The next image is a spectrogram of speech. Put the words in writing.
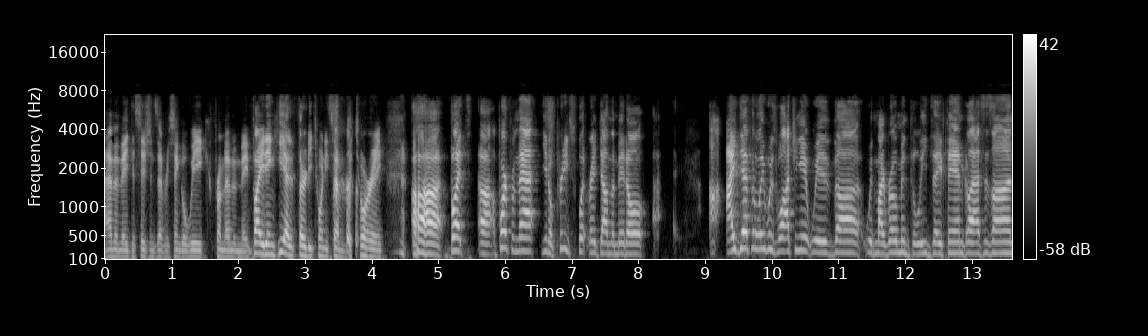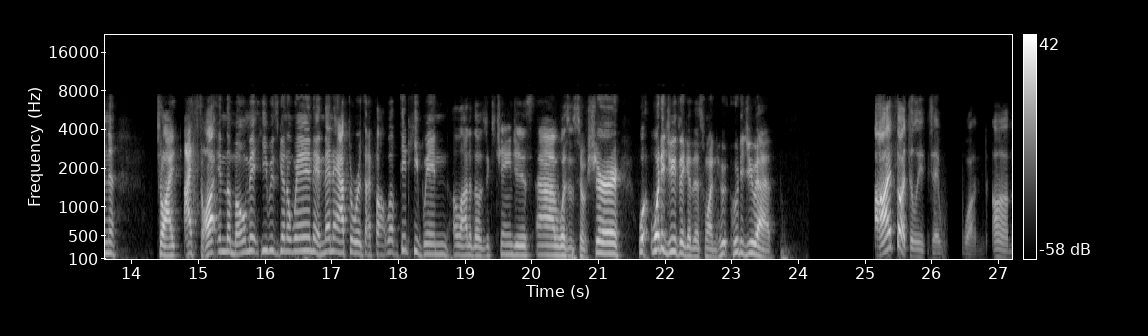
MMA decisions every single week from MMA fighting. He had a 30-27 victory. Uh, but uh, apart from that, you know, pretty split right down the middle. I, I definitely was watching it with uh, with my Roman Dolidze fan glasses on. So I, I thought in the moment he was going to win. And then afterwards, I thought, well, did he win a lot of those exchanges? I wasn't so sure. What, what did you think of this one? Who, who did you have? I thought Dolidze won. Um,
